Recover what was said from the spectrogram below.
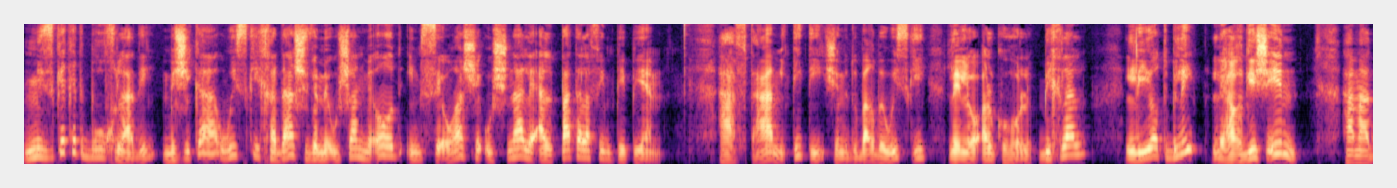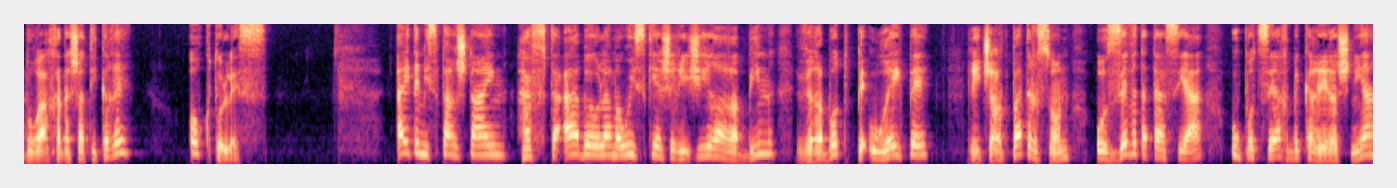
מזקקת ברוכלדי משיקה וויסקי חדש ומעושן מאוד עם שעורה שהושנה ל-4,000 ppm. ההפתעה האמיתית היא שמדובר בוויסקי ללא אלכוהול בכלל. להיות בלי, להרגיש עם. המהדורה החדשה תיקרא אוקטולס. אייטם מספר 2, הפתעה בעולם הוויסקי אשר השאירה רבים ורבות פעורי פה. ריצ'רד פטרסון עוזב את התעשייה ופוצח בקריירה שנייה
